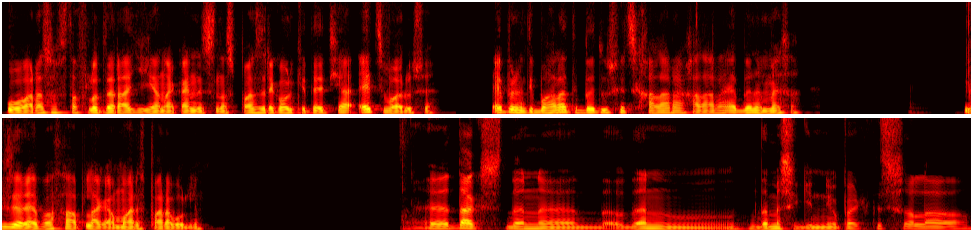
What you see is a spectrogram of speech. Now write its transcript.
που αράς αυτά τα φλωτεράκια για να κάνεις να σπάς ρεκόρ και τέτοια, έτσι βαρούσε. Έπαιρνε την μπάλα, την πετούσε έτσι χαλαρά, χαλαρά, έμπαινε μέσα. Δεν ξέρω, έπαθα πλάκα, μου άρεσε πάρα πολύ. Ε, εντάξει, δεν, ε, δεν, δεν με συγκινεί ο παίκτης, αλλά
